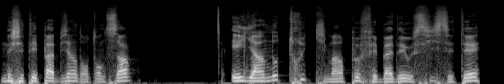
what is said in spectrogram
mais j'étais pas bien d'entendre ça. Et il y a un autre truc qui m'a un peu fait bader aussi, c'était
